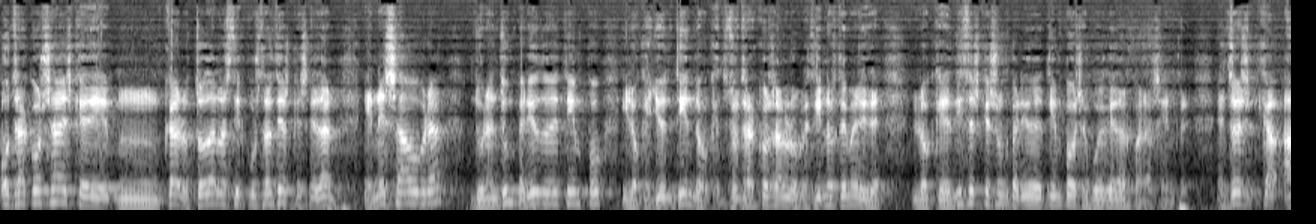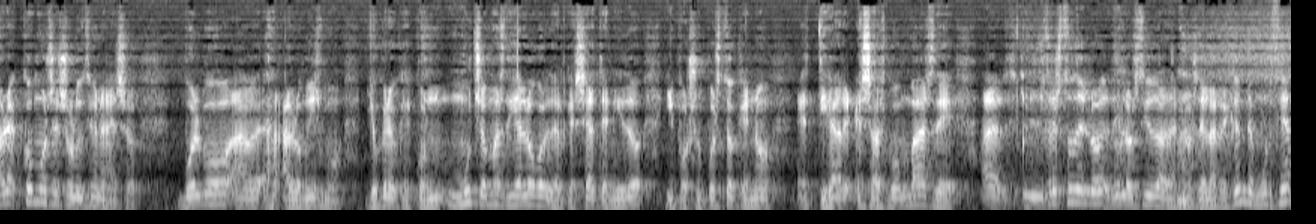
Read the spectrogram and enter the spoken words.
otra cosa es que mm, claro todas las circunstancias que se dan en esa obra durante un periodo de tiempo y lo que yo entiendo que entre otras cosas los vecinos temen y lo que dices que es un periodo de tiempo se puede quedar para siempre entonces ahora cómo se soluciona eso vuelvo a, lo mismo. Yo creo que con mucho más diálogo del que se ha tenido y por supuesto que no eh, tirar esas bombas de ah, el resto de de los ciudadanos de la región de Murcia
